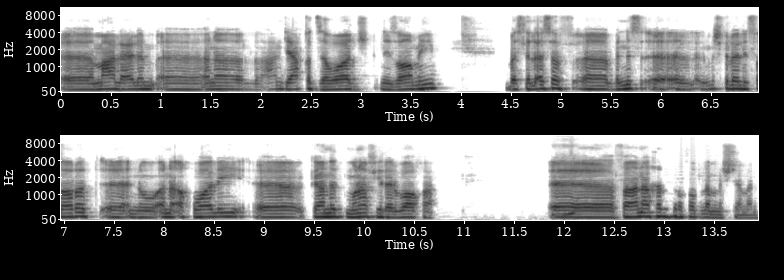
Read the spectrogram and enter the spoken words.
آه، مع العلم أنا عندي عقد زواج نظامي. بس للأسف آه، بالنسبة المشكلة اللي صارت إنه أنا أقوالي آه، كانت منافية للواقع. فأنا أخذت رفض لم الشمل.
